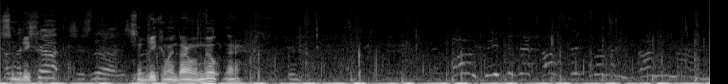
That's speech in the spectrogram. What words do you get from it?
Somebody, and the church is there. isn't somebody coming down with milk there. Oh, this is it. Oh, this woman, the Ghanaian man.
